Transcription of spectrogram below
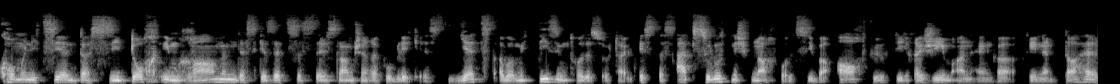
kommunizieren, dass sie doch im Rahmen des Gesetzes der Islamischen Republik ist. Jetzt aber mit diesem Todesurteil ist das absolut nicht nachvollziehbar, auch für die Regimeanhängerinnen. Daher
